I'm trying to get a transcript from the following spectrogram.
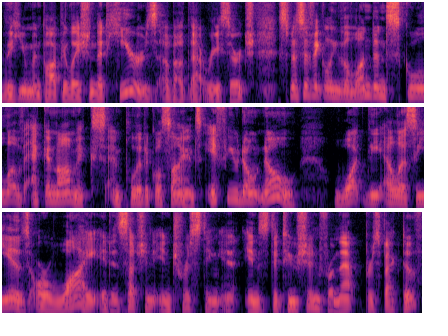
the human population that hears about that research, specifically the London School of Economics and Political Science. If you don't know what the LSE is or why it is such an interesting institution from that perspective,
